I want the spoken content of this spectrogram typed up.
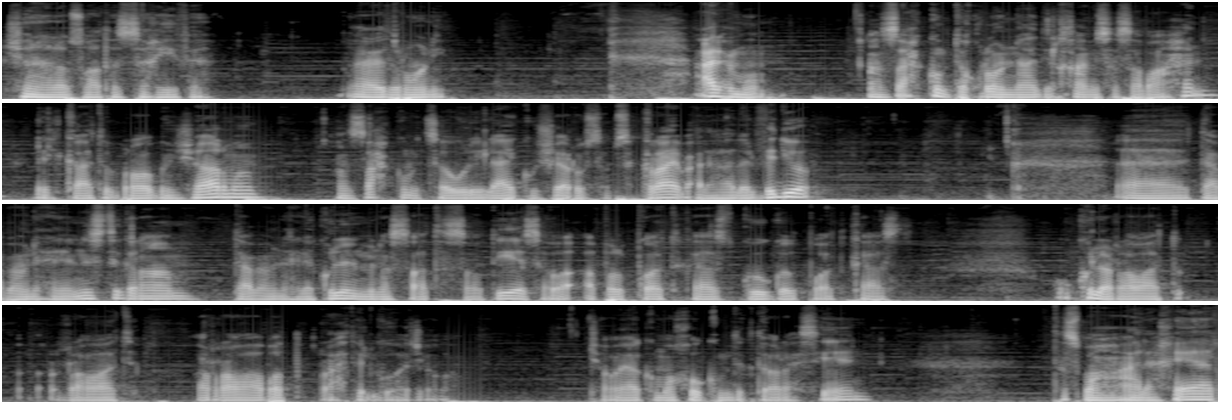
شنو هالاصوات السخيفة؟ اعذروني. على العموم أنصحكم تقرون نادي الخامسة صباحا للكاتب روبن شارما. أنصحكم تسووا لي like و share و subscribe على هذا الفيديو. آه، تابعوني على الانستغرام تابعوني على كل المنصات الصوتية سواء Apple Podcast Google Podcast وكل الرواتب الرواتب الروابط راح تلقوها جوا. كان وياكم أخوكم دكتور حسين. تصبحوا على خير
